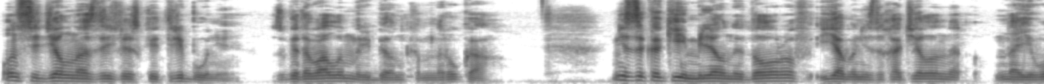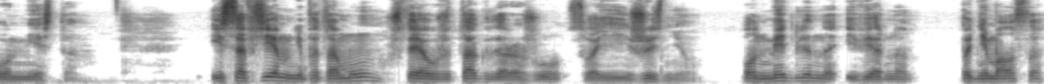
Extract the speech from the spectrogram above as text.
Он сидел на зрительской трибуне с годовалым ребенком на руках. Ни за какие миллионы долларов я бы не захотела на, на его место. И совсем не потому, что я уже так дорожу своей жизнью. Он медленно и верно поднимался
